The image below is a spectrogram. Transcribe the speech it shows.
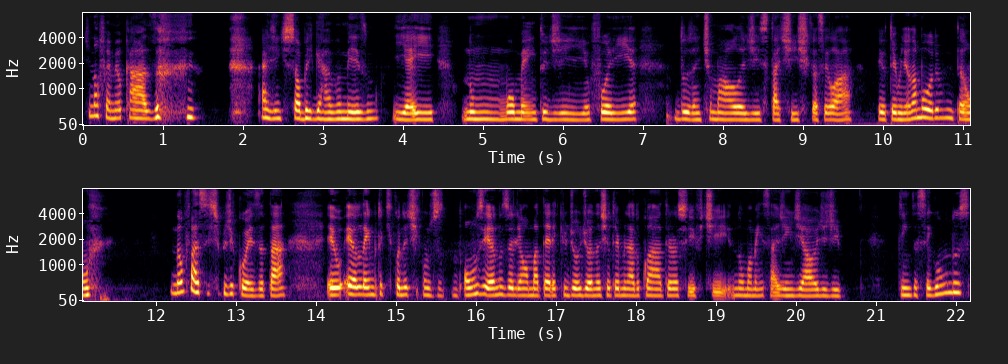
que não foi meu caso. a gente só brigava mesmo. E aí, num momento de euforia, durante uma aula de estatística, sei lá, eu terminei o namoro, então não faço esse tipo de coisa, tá? Eu, eu lembro que quando eu tinha uns 11 anos, eu li uma matéria que o Joe Jonas tinha terminado com a Taylor Swift numa mensagem de áudio de 30 segundos,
